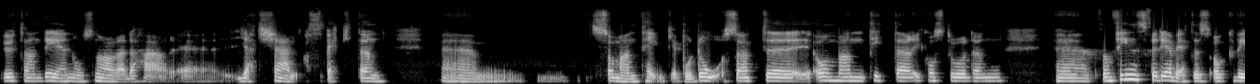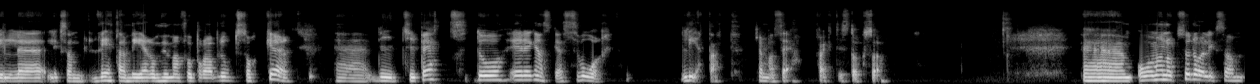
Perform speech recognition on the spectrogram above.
Utan det är nog snarare det här eh, hjärt-kärlaspekten. Ehm, som man tänker på då. Så att eh, om man tittar i kostråden eh, som finns för diabetes och vill eh, liksom veta mer om hur man får bra blodsocker eh, vid typ 1, då är det ganska svårletat kan man säga faktiskt också. Eh, och om man också då liksom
